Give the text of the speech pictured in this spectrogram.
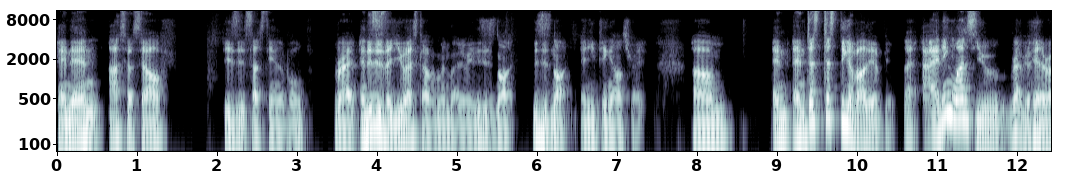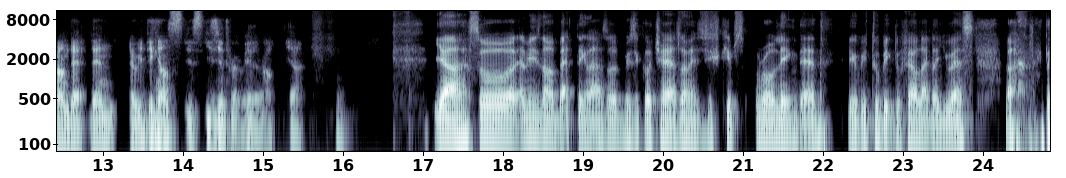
and then ask yourself, is it sustainable, right? And this is the U.S. government, by the way. This is not this is not anything else, right? Um, and and just just think about it a bit. Like I think once you wrap your head around that, then everything else is easier to wrap your head around. Yeah yeah so i mean it's not a bad thing lah. so musical chair as long as it keeps rolling then it'll be too big to fail like the us uh, the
